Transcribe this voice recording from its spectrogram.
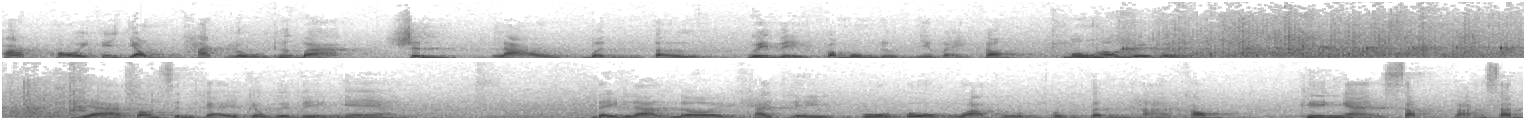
thoát khỏi cái dòng thác lũ thứ ba, sinh, lão, bệnh, tử. Quý vị có muốn được như vậy không? Muốn không quý vị? Và con xin kể cho quý vị nghe. Đây là lời khai thị của cố hòa thượng thuận tịnh hạ không khi ngài sắp vãng sanh.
